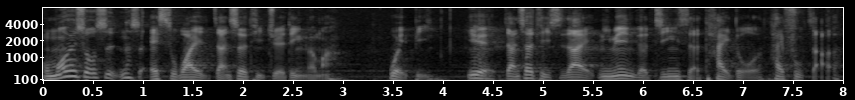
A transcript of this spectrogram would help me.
我们会说是那是 S Y 染色体决定了吗？未必，因为染色体实在里面的基因实在太多了，太复杂了。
